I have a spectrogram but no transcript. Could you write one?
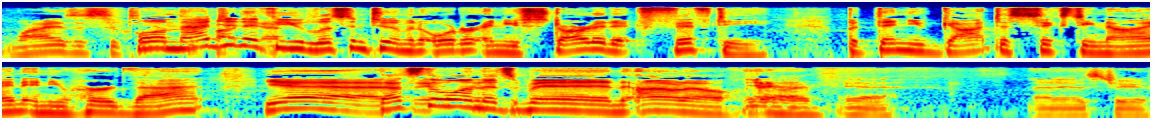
why is this a Well, imagine if you listened to him in order and you started at 50, but then you got to 69 and you heard that. Yeah. That's the one that's- that's been, I don't know. Yeah, Anyway. yeah. That is true.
